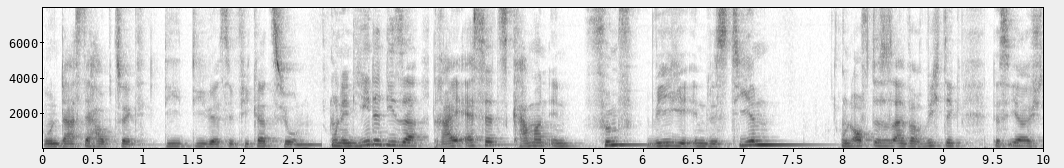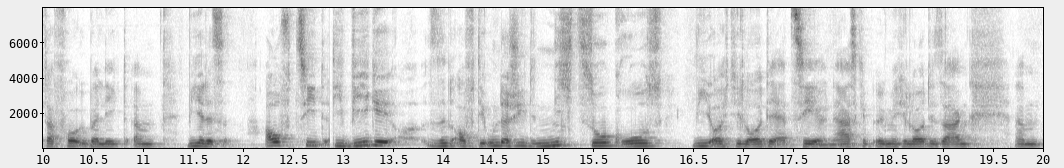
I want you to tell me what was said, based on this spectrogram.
Und da ist der Hauptzweck die Diversifikation. Und in jede dieser drei Assets kann man in fünf Wege investieren. Und oft ist es einfach wichtig, dass ihr euch davor überlegt, ähm, wie ihr das aufzieht. Die Wege sind oft die Unterschiede nicht so groß, wie euch die Leute erzählen. Ja, es gibt irgendwelche Leute, die sagen, ähm,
